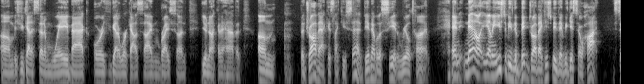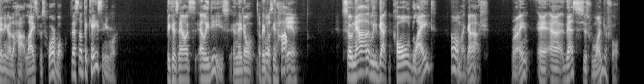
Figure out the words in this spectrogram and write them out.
Um, if you've got to set them way back, or if you've got to work outside in bright sun, you're not going to have it. Um, the drawback is, like you said, being able to see it in real time. And now, I mean, it used to be the big drawback used to be that we get so hot. Standing under the hot lights was horrible. That's not the case anymore because now it's LEDs and they don't Of they don't get hot. yeah. So now that we've got cold light, oh my gosh, right? And, uh, that's just wonderful.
